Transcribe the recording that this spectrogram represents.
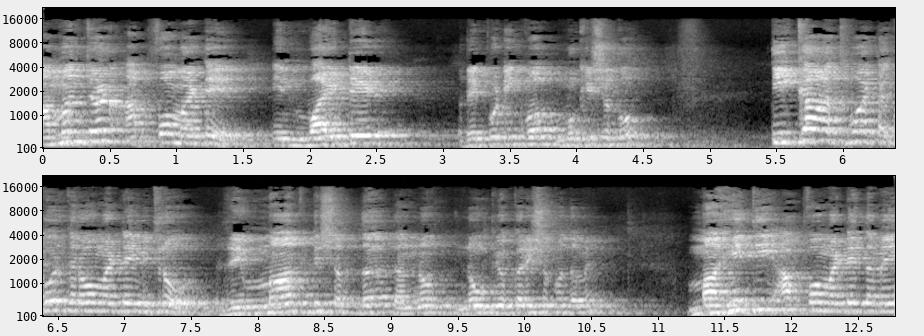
આમંત્રણ આપવા માટે ઇન્વાઇટેડ રિપોર્ટિંગ વર્બ મૂકી શકો. ટીકા અથવા ટકોર કરવા માટે, મિત્રો રિમાર્ક્ડ શબ્દ નો ઉપયોગ કરી શકો તમે. માહિતી આપવા માટે તમે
